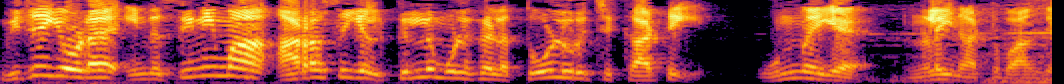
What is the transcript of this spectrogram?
விஜயோட இந்த சினிமா அரசியல் தில்லுமுல்களை தோலுரிச்சு காட்டி உண்மையை நிலைநாட்டுவாங்க.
